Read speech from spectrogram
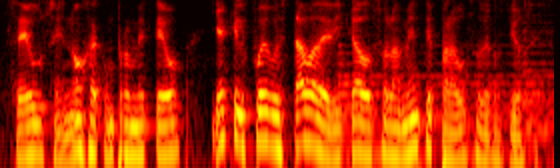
Zeus se enoja con Prometeo ya que el fuego estaba dedicado solamente para uso de los dioses.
